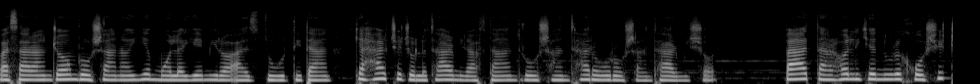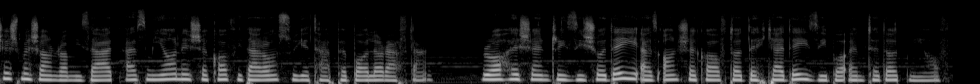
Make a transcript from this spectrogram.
و سرانجام روشنایی ملایمی را از دور دیدند که هرچه جلوتر می‌رفتند روشنتر و روشنتر می‌شد. بعد در حالی که نور خورشید چشمشان را می‌زد از میان شکافی در آن سوی تپه بالا رفتند. راه شنریزی شده ای از آن شکاف تا دهکده زیبا امتداد میافت.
